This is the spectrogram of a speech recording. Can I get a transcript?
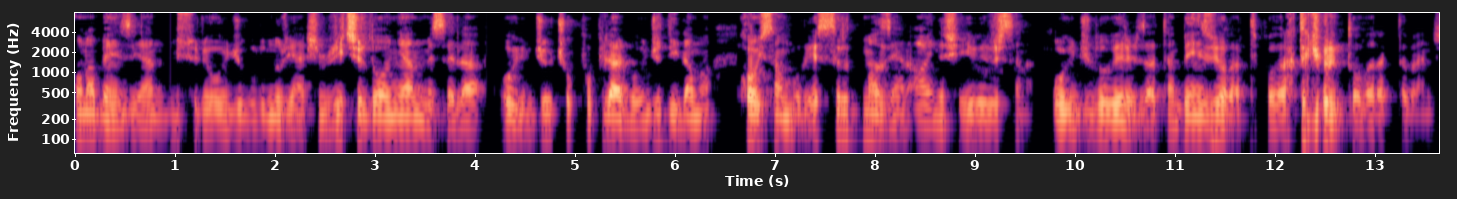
ona benzeyen bir sürü oyuncu bulunur. Yani şimdi Richard'da oynayan mesela oyuncu çok popüler bir oyuncu değil ama koysan buraya sırıtmaz yani aynı şeyi verir sana oyunculuğu verir. Zaten benziyorlar tip olarak da görüntü olarak da bence.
